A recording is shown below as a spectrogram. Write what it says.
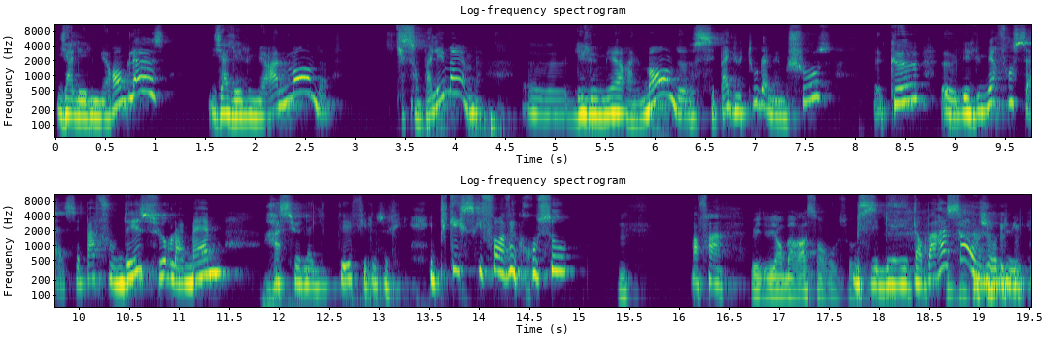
Il y a les Lumières anglaises. Il y a les Lumières allemandes, qui sont pas les mêmes. Euh, les Lumières allemandes, c'est pas du tout la même chose que euh, les Lumières françaises. C'est pas fondé sur la même rationalité philosophique. Et puis qu'est-ce qu'ils font avec Rousseau? Enfin. Oui, il est embarrassant, Rousseau. C'est bien embarrassant aujourd'hui.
